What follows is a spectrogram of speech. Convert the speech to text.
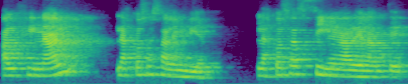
al final las cosas salen bien, las cosas siguen adelante,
